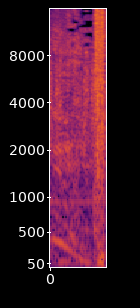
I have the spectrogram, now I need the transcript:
Ugh!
